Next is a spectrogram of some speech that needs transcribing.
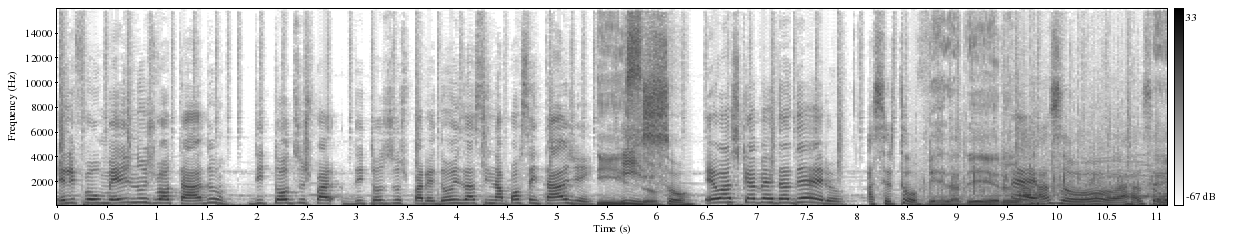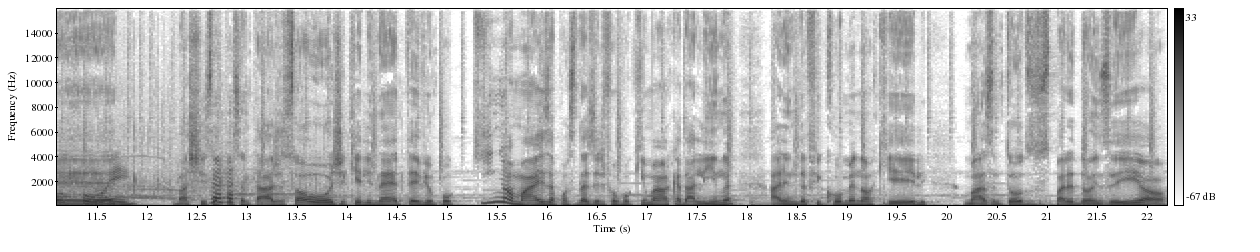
Ele foi o menos votado de todos os, de todos os paredões, assim, na porcentagem. Isso. Isso. Eu acho que é verdadeiro. Acertou. Verdadeiro. É. Arrasou, arrasou. É. Foi. Baixíssima porcentagem, só hoje que ele, né, teve um pouquinho a mais, a porcentagem dele foi um pouquinho maior que a da Lina. A ainda ficou menor que ele, mas em todos os paredões aí, ó,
